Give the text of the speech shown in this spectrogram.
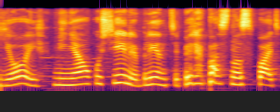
Ой-ой, меня укусили, блин, теперь опасно спать.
